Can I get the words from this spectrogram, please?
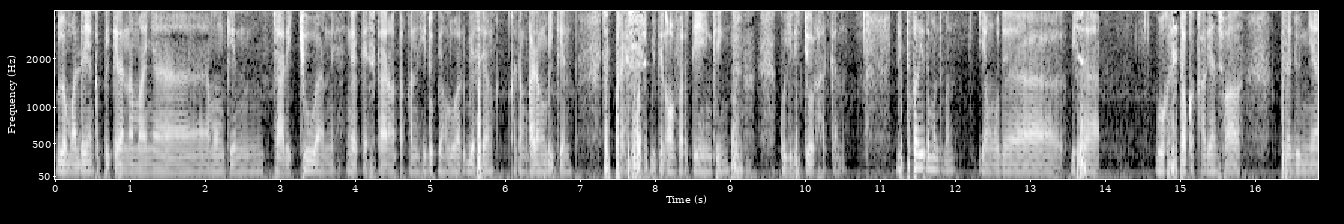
Belum ada yang kepikiran namanya mungkin cari cuan ya. Nggak kayak sekarang tekan hidup yang luar biasa yang kadang-kadang bikin stres bikin overthinking. Gue jadi curhat kan. Gitu kali teman-teman yang udah bisa gue kasih tahu ke kalian soal Piala Dunia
